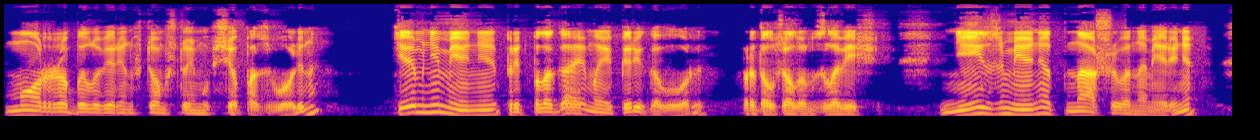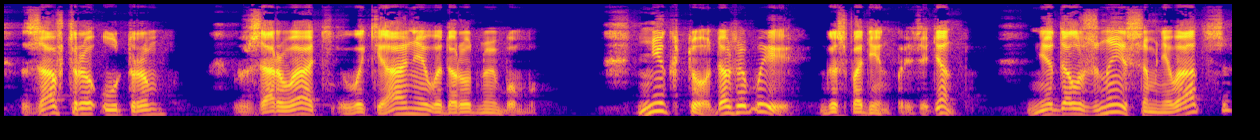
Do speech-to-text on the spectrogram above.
Морро был уверен в том, что ему все позволено. Тем не менее, предполагаемые переговоры, продолжал он зловеще, не изменят нашего намерения завтра утром взорвать в океане водородную бомбу. Никто, даже вы, господин президент, не должны сомневаться,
